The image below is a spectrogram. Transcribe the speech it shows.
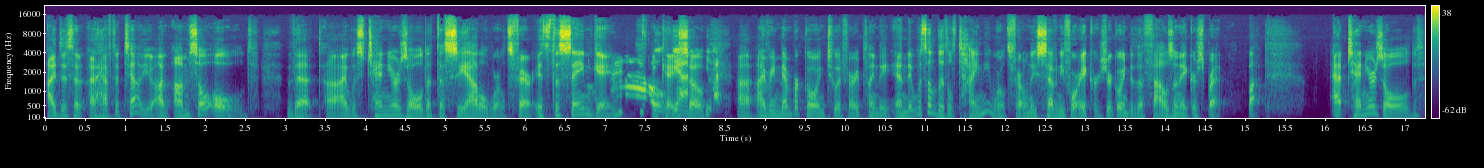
I'm, I just I have to tell you, I'm I'm so old that uh, I was 10 years old at the Seattle World's Fair. It's the same game. Wow. Okay, yeah, so yeah. Uh, I remember going to it very plainly, and it was a little tiny World's Fair, only 74 acres. You're going to the thousand acre spread. But at 10 years old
